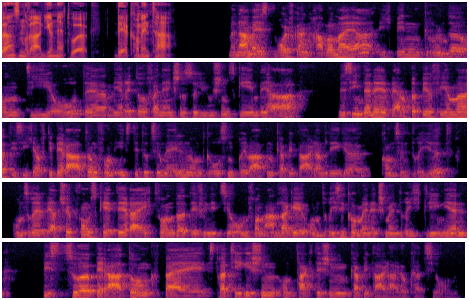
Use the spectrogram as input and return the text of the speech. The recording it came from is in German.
Börsenradio Network. Der Kommentar. Mein Name ist Wolfgang Habermeier. Ich bin Gründer und CEO der Merito Financial Solutions GmbH. Wir sind eine Wertpapierfirma, die sich auf die Beratung von institutionellen und großen privaten Kapitalanleger konzentriert. Unsere Wertschöpfungskette reicht von der Definition von Anlage- und Risikomanagement-Richtlinien bis zur Beratung bei strategischen und taktischen Kapitalallokationen.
